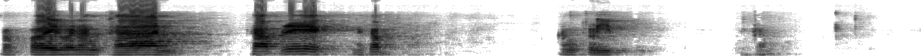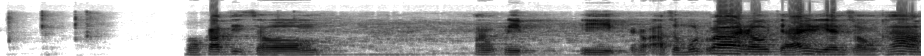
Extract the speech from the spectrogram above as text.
ต่อไปวันอังคารคาบแรกนะครับ อังกฤษนะครับพอคาบที่สองอังกฤษอีกนะครับสมมุติว่าเราจะให้เรียนสองคาบ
